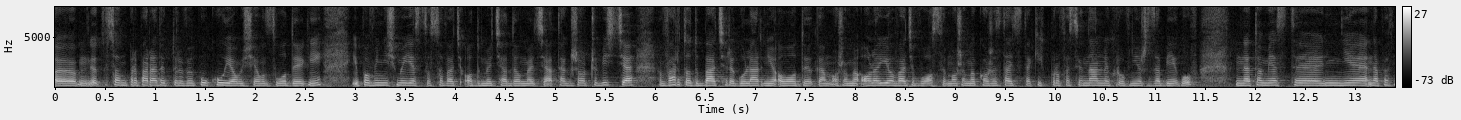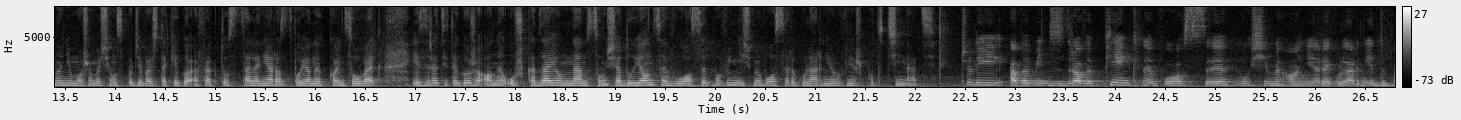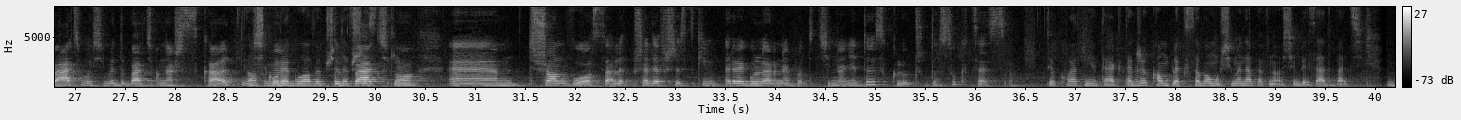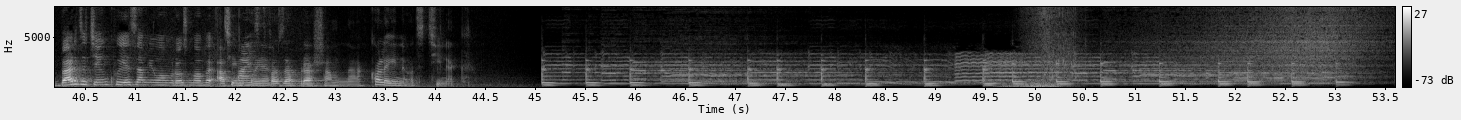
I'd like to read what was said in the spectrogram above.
to są preparaty, które wypłukują się z łodygi i powinniśmy je stosować od mycia do mycia. Tak Także oczywiście warto dbać regularnie o łodyga. Możemy olejować włosy, możemy korzystać z takich profesjonalnych również zabiegów. Natomiast e, nie, na pewno nie możemy się spodziewać takiego efektu scalenia rozdwojonych końcówek i z racji tego, że one uszkadzają nam sąsiadujące włosy, powinniśmy włosy regularnie również podcinać. Czyli, aby mieć zdrowe, piękne włosy, musimy o nie regularnie dbać, musimy dbać o nasz skalp, O skórę głowy przede dbać wszystkim. o em, trzon włosa, ale przede wszystkim regularne podcinanie. To jest klucz do sukcesu. Dokładnie tak. Także kompleksowo musimy na pewno o siebie zadbać. Bardzo dziękuję za miłą rozmowę, a Dziękuję. Państwa zapraszam na kolejny odcinek.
